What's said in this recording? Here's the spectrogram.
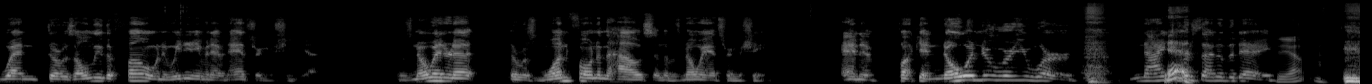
when there was only the phone and we didn't even have an answering machine yet. There was no internet. There was one phone in the house and there was no answering machine. And if fucking no one knew where you were, ninety percent of the day. Yeah.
